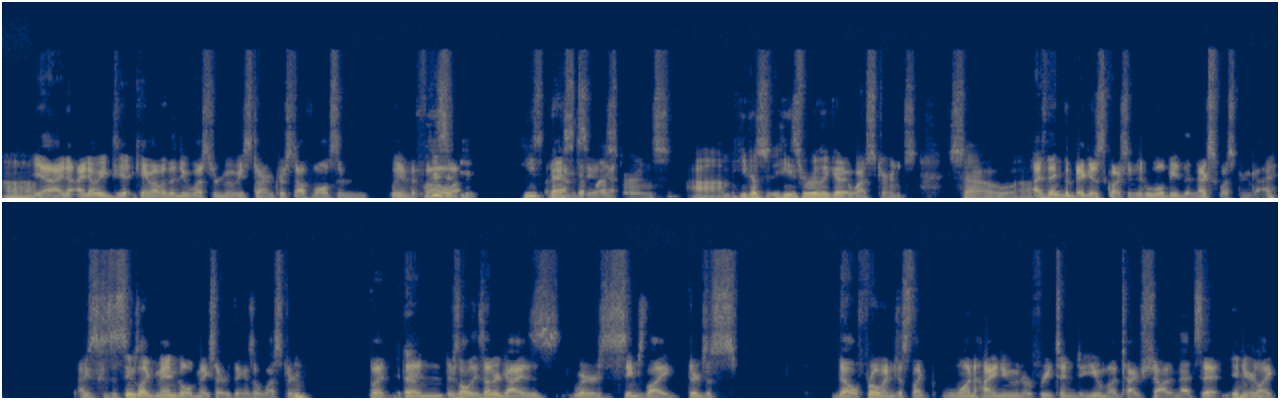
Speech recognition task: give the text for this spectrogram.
Um, yeah, I know, I know he came out with a new Western movie starring Christoph Waltz and William Dafoe. He's, he's but best at seen it yet. westerns. Um, he does. He's really good at westerns. So um, I think the biggest question is who will be the next Western guy, because it seems like Mangold makes everything as a Western, but Yeah. then there's all these other guys where it seems like they're just they'll throw in just like one High Noon or 3:10 to Yuma type shot and that's it, and you're Mhm. like,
